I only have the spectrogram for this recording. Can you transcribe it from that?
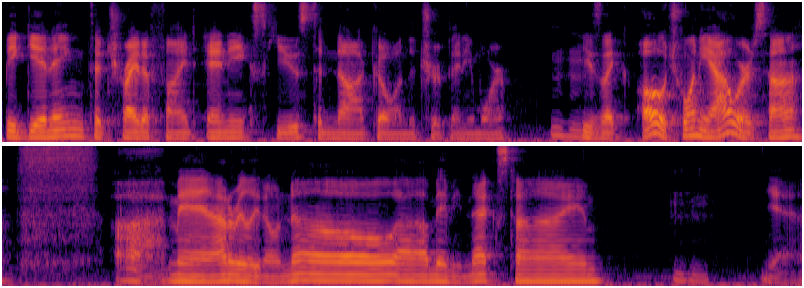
beginning to try to find any excuse to not go on the trip anymore. Mm-hmm. He's like, "Oh, 20 hours, huh? Ah, man, I really don't know. Uh, maybe next time." Mm-hmm. Yeah.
